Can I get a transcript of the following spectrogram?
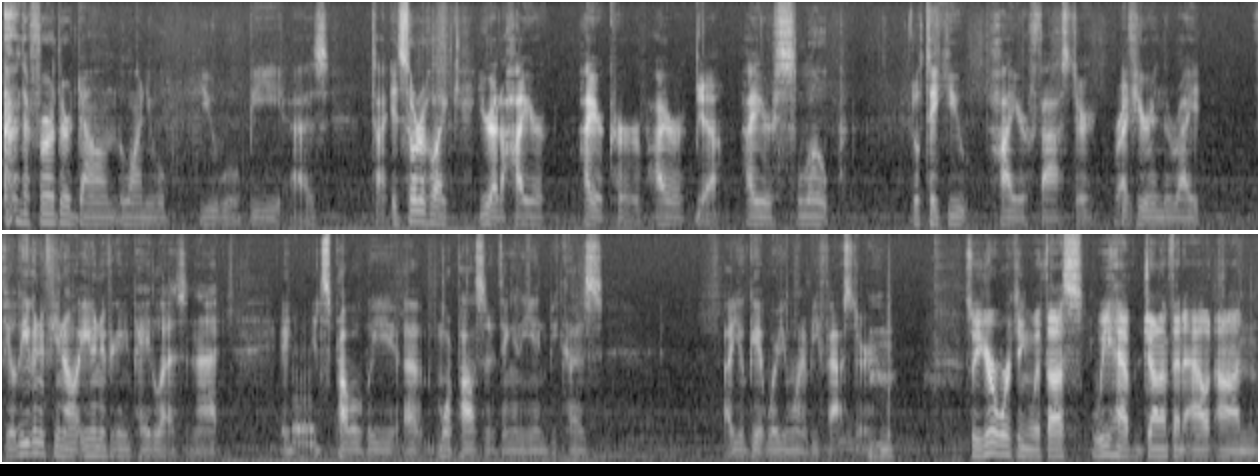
the further down the line you will you will be as time it's sort of like you're at a higher higher curve higher Yeah, higher slope. It'll take you higher faster Right. if you're in the right field. Even if you know even if you're getting paid less than that it, it's probably a more positive thing in the end because you'll get where you want to be faster Mhm. So you're working with us. We have Jonathan out on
